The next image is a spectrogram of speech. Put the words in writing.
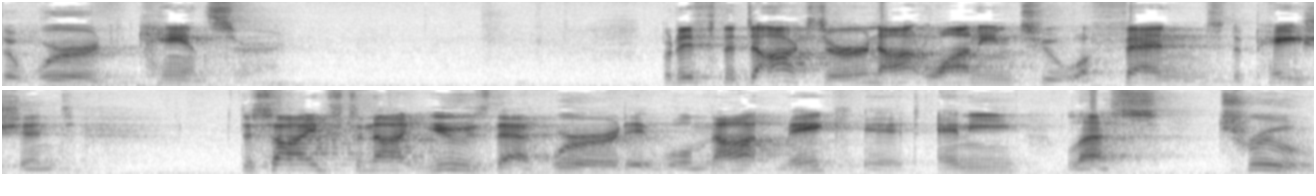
the word cancer. But if the doctor, not wanting to offend the patient, decides to not use that word, it will not make it any less true.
